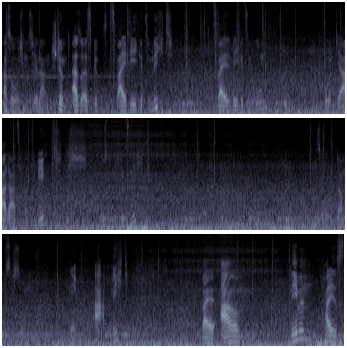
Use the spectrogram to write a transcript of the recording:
Achso, ich muss hier lang. Stimmt, also es gibt zwei Wege zum Licht, zwei Wege zum Ruhm. Und ja, da hat sich was bewegt. Ich wusste mich jetzt nicht. So, da muss ich so. Nee, Arm nicht weil Arm nehmen heißt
